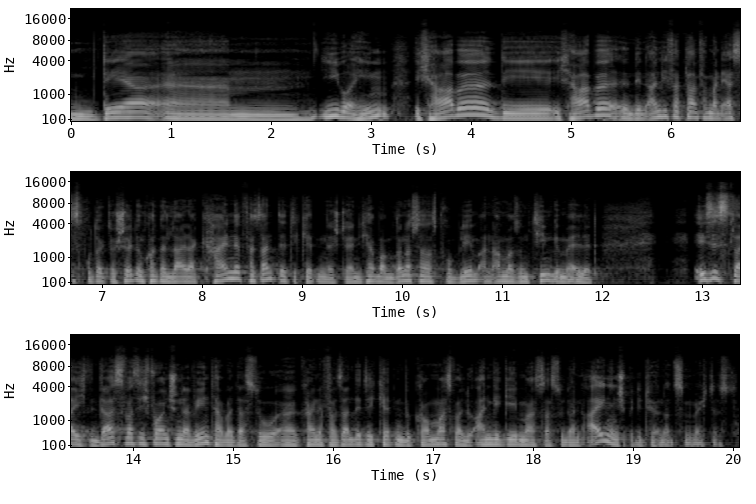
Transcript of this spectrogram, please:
Der ähm, Ibrahim, ich habe, die, ich habe den Anlieferplan für mein erstes Produkt erstellt und konnte leider keine Versandetiketten erstellen. Ich habe am Donnerstag das Problem an Amazon Team gemeldet. Ist es vielleicht das, was ich vorhin schon erwähnt habe, dass du äh, keine Versandetiketten bekommen hast, weil du angegeben hast, dass du deinen eigenen Spediteur nutzen möchtest?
